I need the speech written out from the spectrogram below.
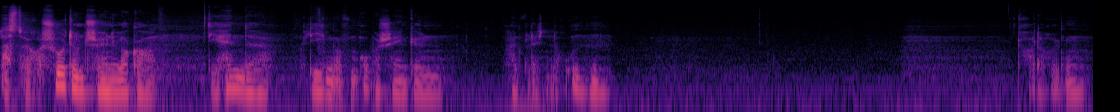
Lasst eure Schultern schön locker, die Hände liegen auf dem Oberschenkeln, Handflächen nach unten. Gerade Rücken.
